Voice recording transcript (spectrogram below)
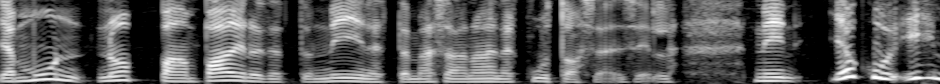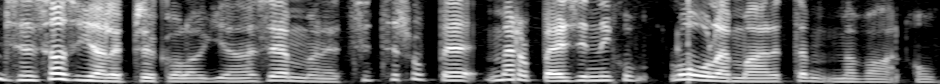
ja mun noppa on painotettu niin, että mä saan aina kutosen sille, niin joku ihmisen sosiaalipsykologia on semmoinen, että sit se rupee, mä rupeisin niinku luulemaan, että mä vaan on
